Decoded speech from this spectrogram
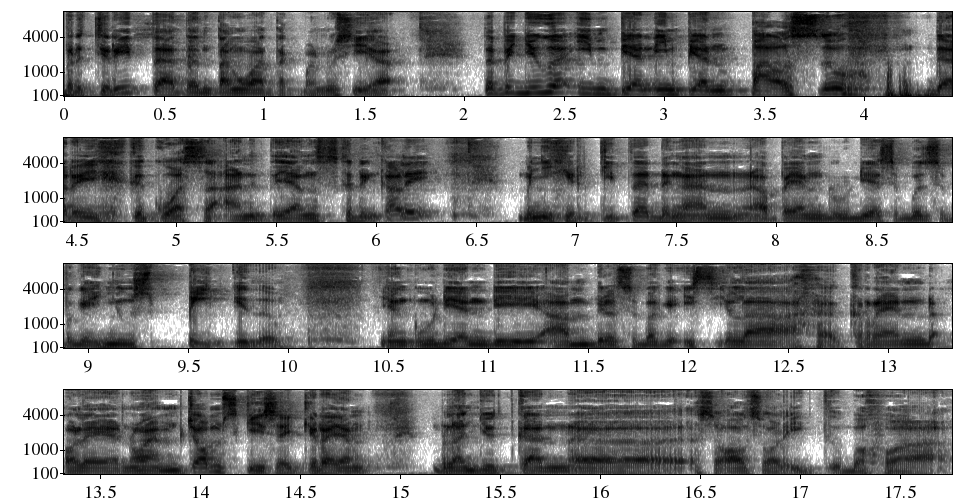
bercerita tentang watak manusia, tapi juga impian-impian palsu dari kekuasaan itu yang sering kali menyihir kita dengan apa yang dulu dia sebut sebagai newspeak gitu, yang kemudian diambil sebagai istilah keren oleh Noam Chomsky saya kira yang melanjutkan uh, soal-soal itu bahwa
